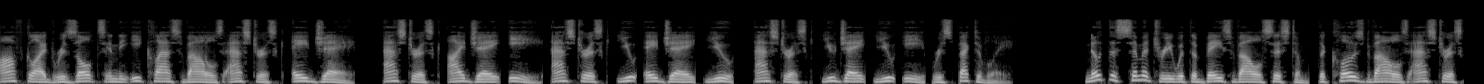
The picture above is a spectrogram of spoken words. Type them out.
offglide results in the E-class vowels asterisk, a, j, asterisk e asterisk u aj u asterisk e respectively. Note the symmetry with the base vowel system. The closed vowels asterisk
